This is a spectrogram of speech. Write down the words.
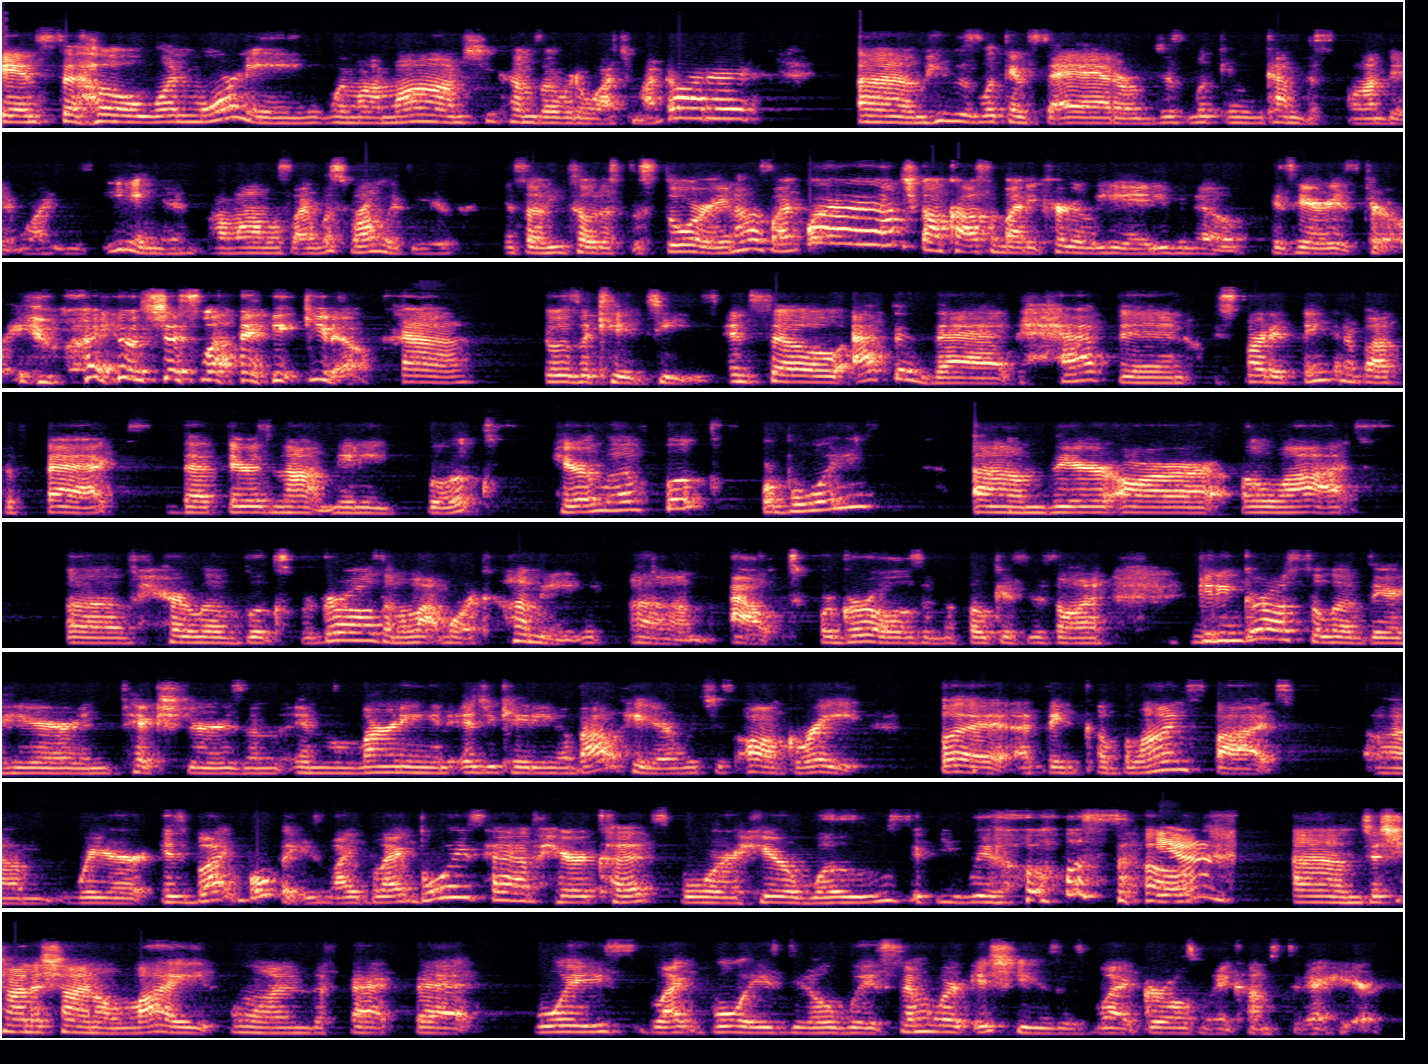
And so one morning, when my mom she comes over to watch my daughter, um, he was looking sad or just looking kind of despondent while he was eating. And my mom was like, What's wrong with you? And so he told us the story. And I was like, Well, I'm just going to call somebody curly head, even though his hair is curly. it was just like, you know, yeah. it was a kid tease. And so after that happened, I started thinking about the fact that there's not many books, hair love books for boys. Um, there are a lot of hair love books for girls and a lot more coming um, out for girls. And the focus is on getting girls to love their hair and textures and, and learning and educating about hair, which is all great. But I think a blind spot um, where is black boys. Like black boys have haircuts or hair woes, if you will. so yeah. um, just trying to shine a light on the fact that boys, black boys deal with similar issues as black girls when it comes to their hair.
